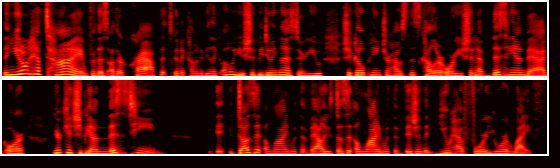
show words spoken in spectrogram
Then you don't have time for this other crap that's going to come and be like, oh, you should be doing this, or you should go paint your house this color, or you should have this handbag, or your kid should be on this team does it align with the values? Does it align with the vision that you have for your life?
